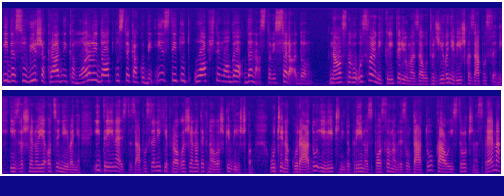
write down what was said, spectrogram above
i da su višak radnika morali da otpuste kako bi institut uopšte mogao da nastavi sa radom. Na osnovu usvojenih kriterijuma za utvrđivanje viška zaposlenih izvršeno je ocenjivanje i 13 zaposlenih je proglašeno tehnološkim viškom. Učinak u radu i lični doprinos poslovnom rezultatu, kao i stručna sprema,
